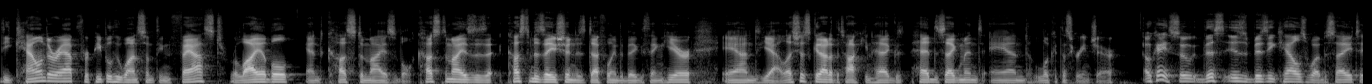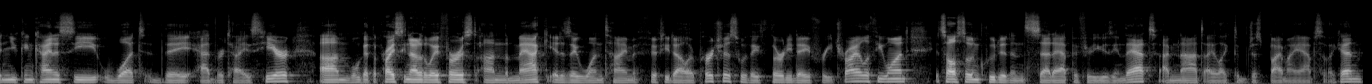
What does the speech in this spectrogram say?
the calendar app for people who want something fast, reliable, and customizable. Customizes, customization is definitely the big thing here. And yeah, let's just get out of the talking head, segment and look at the screen share. Okay, so this is BusyCal's website, and you can kind of see what they advertise here. Um, we'll get the pricing out of the way first. On the Mac, it is a one-time $50 purchase with a 30-day free trial if you want. It's also included in Setapp if you're using that. I'm not. I like to just buy my apps if I can. And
